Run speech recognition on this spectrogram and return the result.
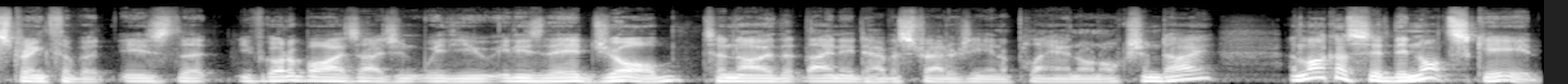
strength of it is that you've got a buyer's agent with you. It is their job to know that they need to have a strategy and a plan on auction day. And like I said, they're not scared.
